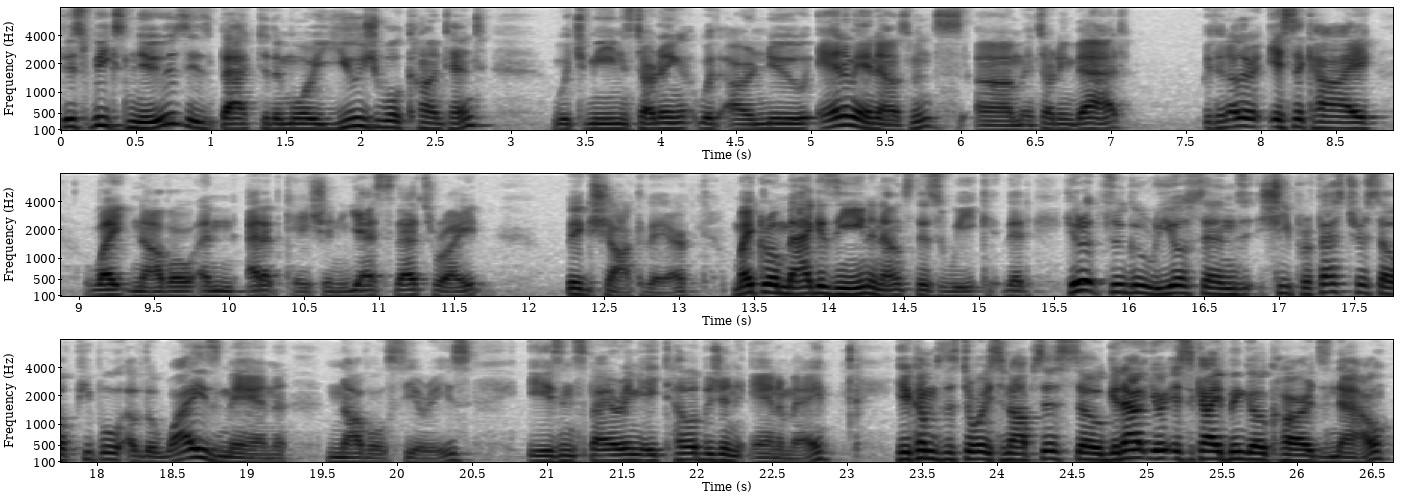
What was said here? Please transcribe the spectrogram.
This week's news is back to the more usual content, which means starting with our new anime announcements, um, and starting that with another isekai light novel and adaptation. Yes, that's right. Big shock there. Micro Magazine announced this week that Hirotsugu Ryusen's She Professed Herself Pupil of the Wise Man novel series is inspiring a television anime. Here comes the story synopsis, so get out your Isekai bingo cards now.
